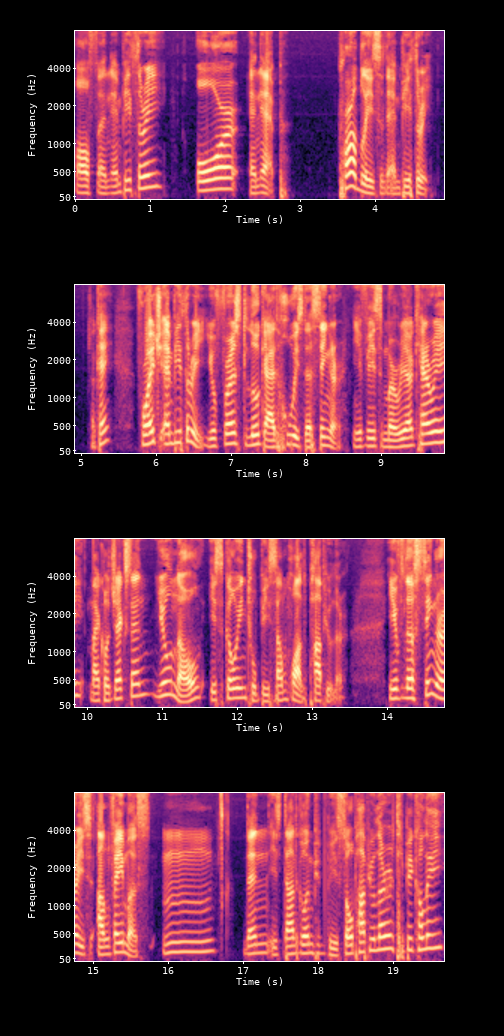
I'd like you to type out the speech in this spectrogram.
of an MP3 or an app? Probably it's the MP3. Okay? For each MP3, you first look at who is the singer. If it's Mariah Carey, Michael Jackson, you know it's going to be somewhat popular. If the singer is unfamous, mm, then it's not going to be so popular typically.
